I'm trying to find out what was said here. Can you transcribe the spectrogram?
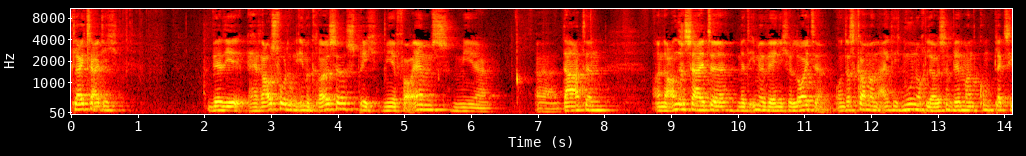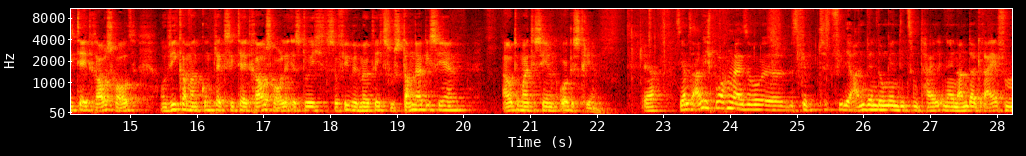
gleichzeitig wird die Herausforderung immer größer, sprich mehr VMs, mehr äh, Daten. An der anderen Seite mit immer weniger Leute. Und das kann man eigentlich nur noch lösen, wenn man Komplexität rausholt. Und wie kann man Komplexität rausholen? Ist durch so viel wie möglich zu standardisieren, automatisieren, orchestrieren. Ja, Sie haben es angesprochen, also äh, es gibt viele Anwendungen, die zum Teil ineinander greifen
